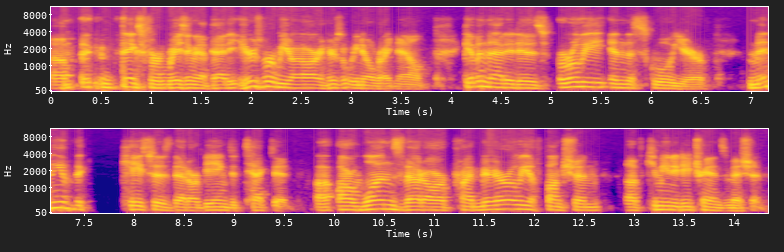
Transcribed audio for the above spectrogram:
Um, thanks for raising that, Patty. Here's where we are, and here's what we know right now. Given that it is early in the school year, many of the cases that are being detected uh, are ones that are primarily a function of community transmission.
